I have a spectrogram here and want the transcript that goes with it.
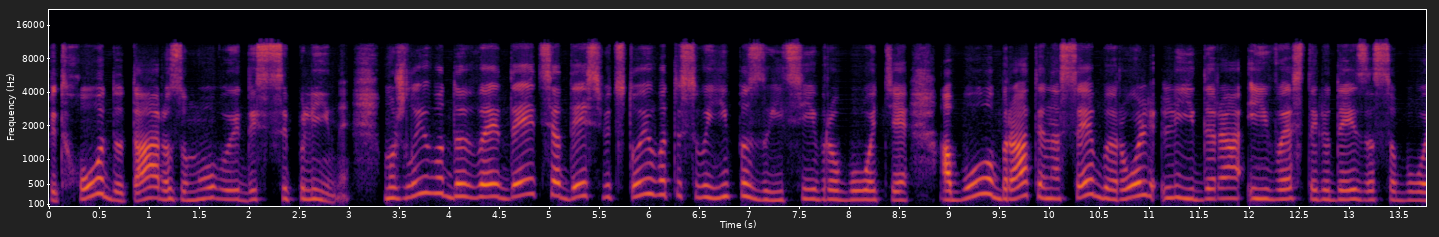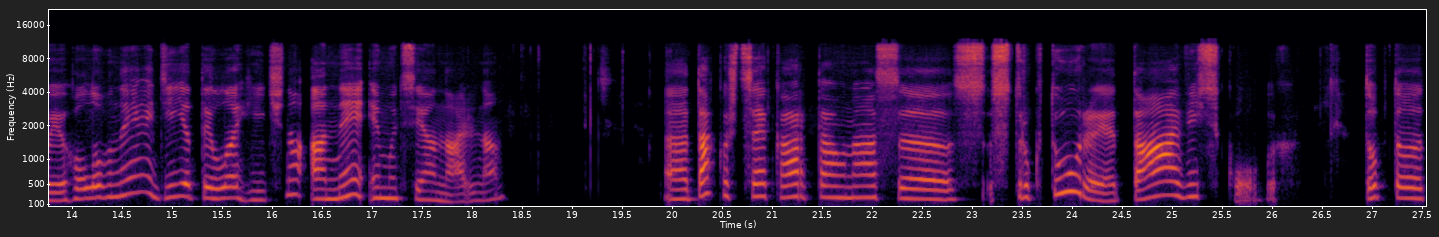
підходу та розумової дисципліни. Можливо, доведеться десь відстоювати свої позиції в роботі, або брати на себе роль лідера і вести людей за собою. Головне діяти логічно, а не емоціонально. Е, Також це карта у нас е, структури та військових. Тобто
